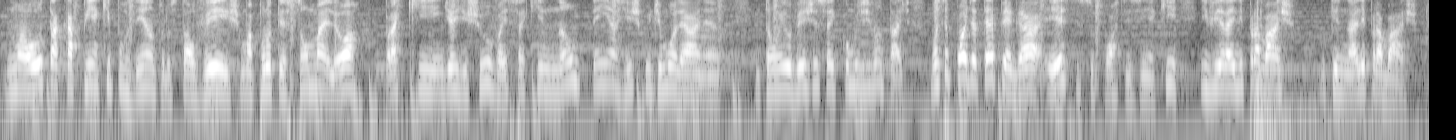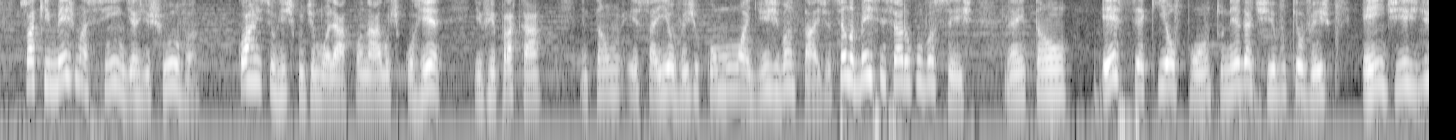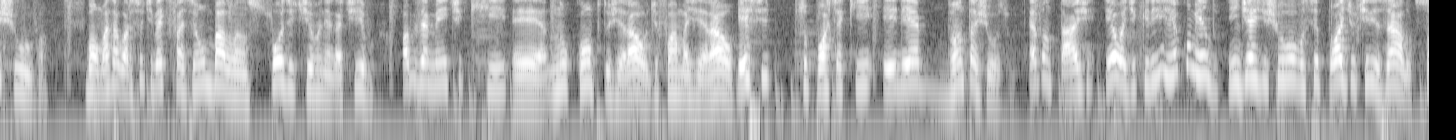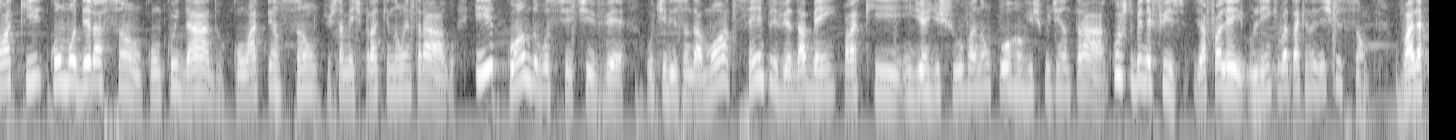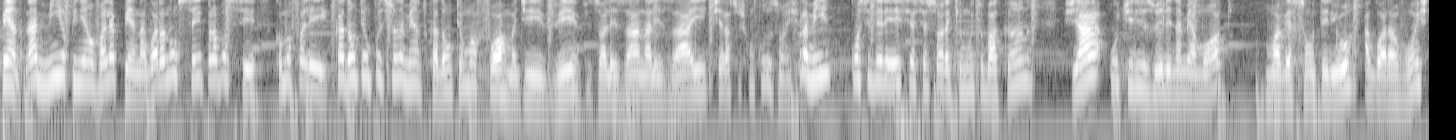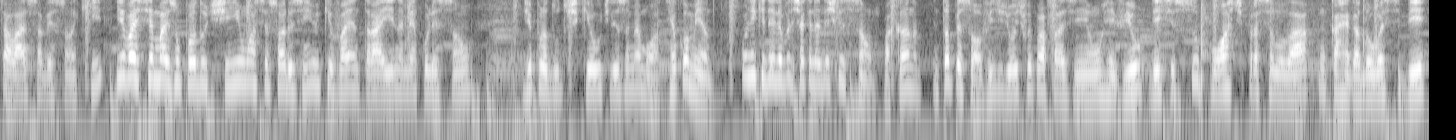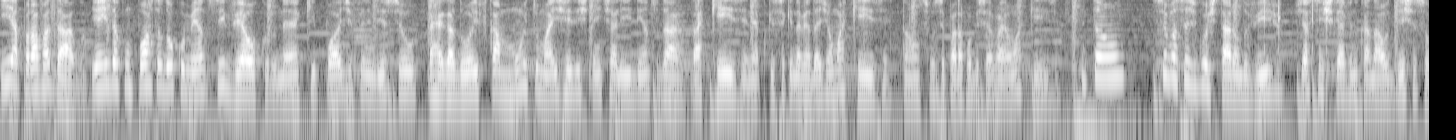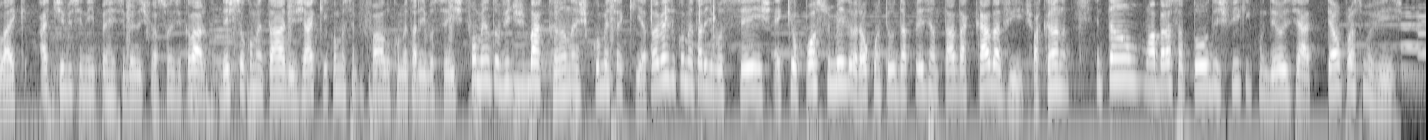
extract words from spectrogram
uma outra capinha aqui por dentro, talvez uma proteção melhor para que em dias de chuva isso aqui não tenha risco de molhar, né? Então eu vejo isso aí como desvantagem. Você pode até pegar esse suportezinho aqui e virar ele para baixo, inclinar ele para baixo. Só que mesmo assim, em dias de chuva, corre-se o risco de molhar quando a água escorrer e vir para cá. Então isso aí eu vejo como uma desvantagem. Sendo bem sincero com vocês, né? Então esse aqui é o ponto negativo que eu vejo em dias de chuva. Bom, mas agora se eu tiver que fazer um balanço positivo ou negativo, obviamente que é, no cômputo geral, de forma geral, esse suporte aqui ele é vantajoso. É vantagem, eu adquiri e recomendo. Em dias de chuva você pode utilizá-lo, só que com moderação, com cuidado, com atenção, justamente para que não entre água. E quando você estiver utilizando a moto, sempre vê dar bem para que em dias de chuva não corra o risco de entrar água. Custo-benefício, já falei, o link vai estar aqui na descrição. Vale a pena? Na minha opinião, vale a pena. Agora não sei para você. Como eu falei, cada um tem um posicionamento, cada um tem uma forma de ver, visualizar, analisar e tirar suas conclusões. Para mim, considerei esse acessório aqui muito bacana. Já utilizo ele na minha moto uma versão anterior, agora vou instalar essa versão aqui e vai ser mais um produtinho, um acessóriozinho que vai entrar aí na minha coleção de produtos que eu utilizo na minha moto. Recomendo. O link dele eu vou deixar aqui na descrição. Bacana? Então, pessoal, o vídeo de hoje foi para fazer um review desse suporte para celular com carregador USB e a prova d'água. E ainda com porta-documentos e velcro, né? Que pode prender seu carregador e ficar muito mais resistente ali dentro da, da case, né? Porque isso aqui na verdade é uma case. Então, se você parar para observar, é uma case. Então, se vocês gostaram do vídeo, já se inscreve no canal, deixa seu like, ative o sininho para receber notificações e claro, deixe seu comentário, já que como eu sempre falo, o comentário de vocês fomentam vídeos bacanas como esse aqui. Através do comentário de vocês é que eu posso melhorar o conteúdo apresentado a cada vídeo. Bacana? Então, um abraço a todos, fiquem com Deus e até o próximo vídeo.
